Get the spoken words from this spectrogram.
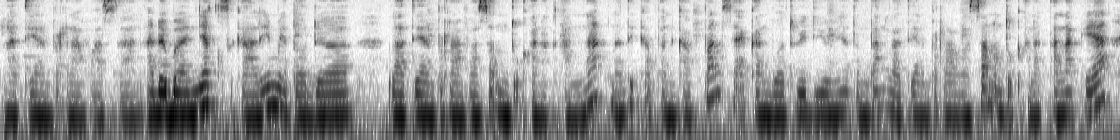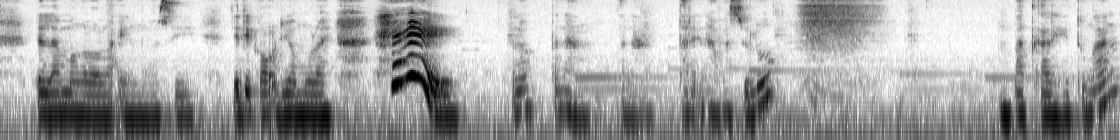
latihan pernafasan. Ada banyak sekali metode latihan pernafasan untuk anak-anak. Nanti kapan-kapan saya akan buat videonya tentang latihan pernafasan untuk anak-anak ya dalam mengelola emosi. Jadi kalau dia mulai hey! Halo tenang tenang. Tarik nafas dulu. Empat kali hitungan.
